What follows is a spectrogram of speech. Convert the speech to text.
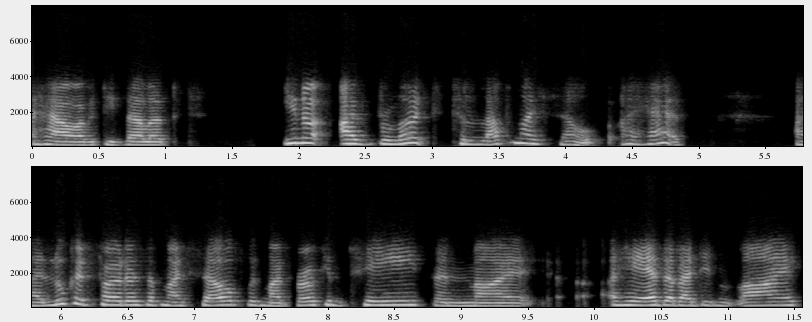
how I've developed you know, I've learnt to love myself. I have. I look at photos of myself with my broken teeth and my hair that I didn't like.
